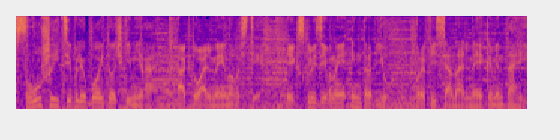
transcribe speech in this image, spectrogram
Слушайте в любой точке мира. Актуальные новости, эксклюзивные интервью, профессиональные комментарии.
